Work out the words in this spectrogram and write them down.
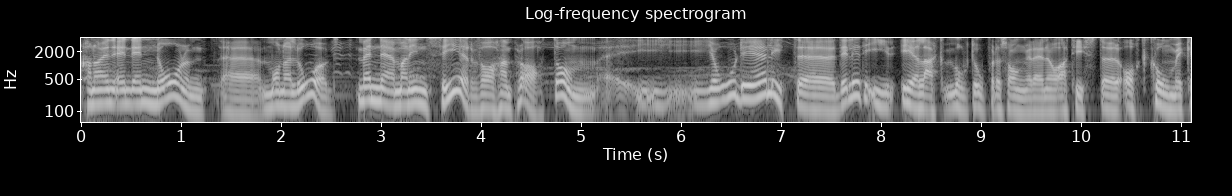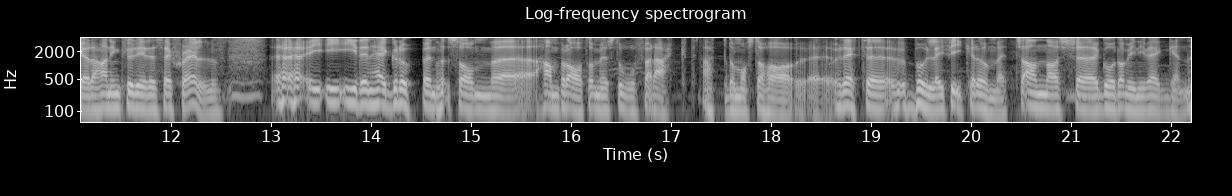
Han har en, en enorm eh, monolog. Men när man inser vad han pratar om, eh, jo det är lite, det är lite elak mot operasångaren och artister och komiker. Han inkluderar sig själv eh, i, i den här gruppen som eh, han pratar om med stor förakt. Att de måste ha eh, rätt eh, bulle i fikarummet, annars eh, går de in i väggen.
